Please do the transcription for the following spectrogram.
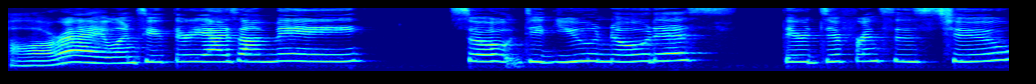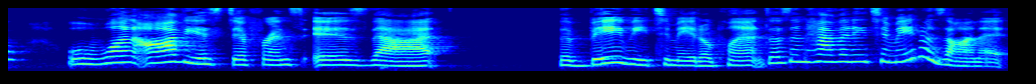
All right, one, two, three, eyes on me. So, did you notice their differences too? Well, one obvious difference is that the baby tomato plant doesn't have any tomatoes on it.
